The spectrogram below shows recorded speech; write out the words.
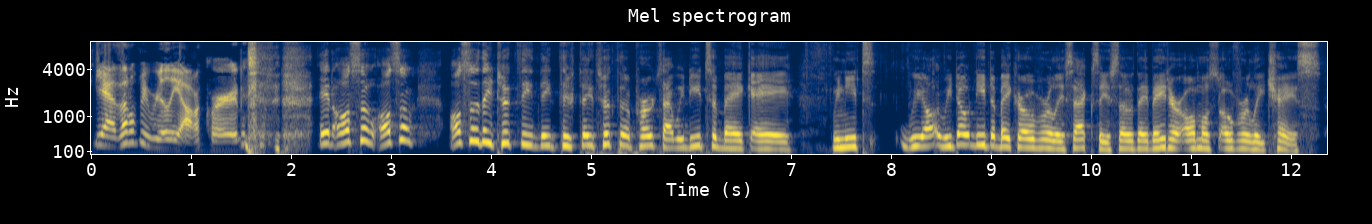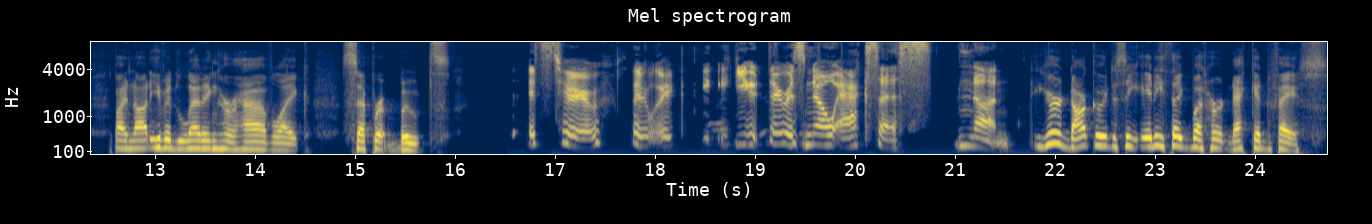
Yeah, that'll be really awkward. and also also also they took the they they took the approach that we need to make a we need to, we all- we don't need to make her overly sexy so they made her almost overly chase by not even letting her have like separate boots it's true. They're like, you. There is no access. None. you're not going to see anything but her neck and face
